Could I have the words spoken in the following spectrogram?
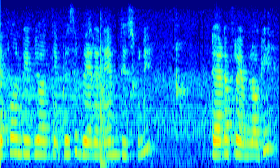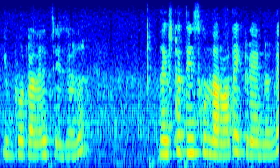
ఐఫోన్ రివ్యూ అని చెప్పేసి వేరే నేమ్ తీసుకుని డేటా ఫ్రేమ్లోకి ఇంపోర్ట్ అనేది చేశాను. నెక్స్ట్ తీసుకున్న తర్వాత ఇక్కడ ఏంటంటే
